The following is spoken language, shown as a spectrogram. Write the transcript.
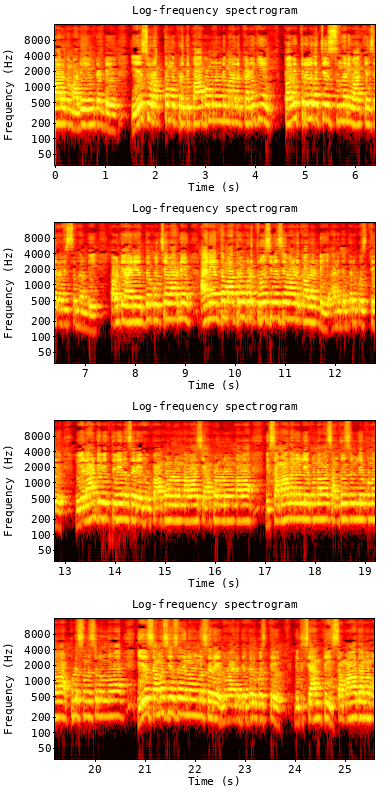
మార్గం. అది ఏమిటంటే యేసు రక్తము ప్రతి పాపము నుండి మనల్ని కడిగి పవిత్రులుగా చేస్తుందని వాక్యం సెలవిస్తుందండి. కాబట్టి ఆయన యుద్ధకు వచ్చేవారిని ఆయన ఎంత మాత్రం కూడా త్రోసివేసేవాడు కాదండి. ఆయన దగ్గరకు వస్తే నువ్వు ఎలాంటి వ్యక్తివైనా సరే నువ్వు పాపంలో ఉన్నావా శాపంలో ఉన్నావా నీకు సమాధానం లేకున్నావా సంతోషం లేకున్నావా అప్పుల సమస్యలు ఉన్నావా ఏ సమస్య ఏదైనా ఉన్నా సరే నువ్వు ఆయన దగ్గరకు వస్తే నీకు శాంతి సమాధానము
